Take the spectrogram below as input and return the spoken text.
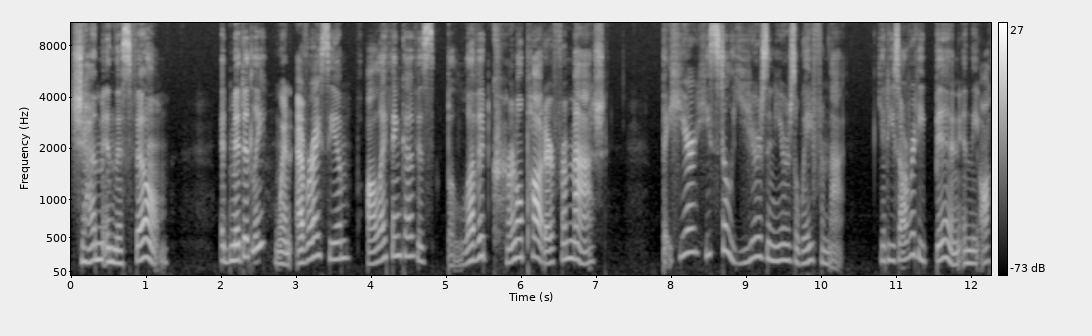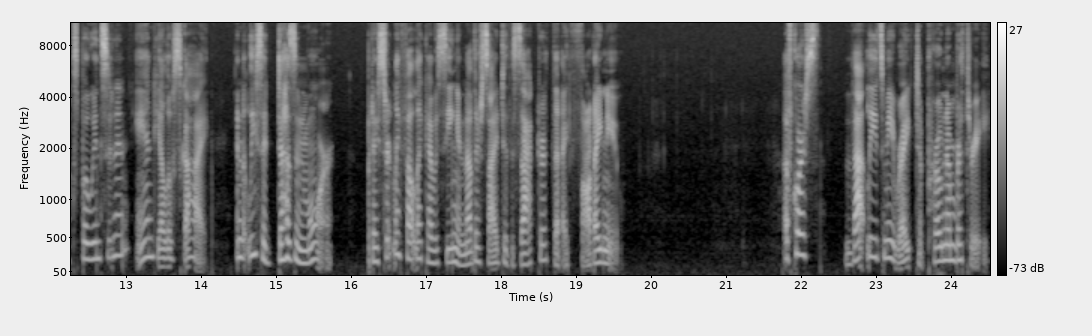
gem in this film! Admittedly, whenever I see him, all I think of is beloved Colonel Potter from MASH. But here, he's still years and years away from that. Yet he's already been in the Oxbow incident and Yellow Sky, and at least a dozen more. But I certainly felt like I was seeing another side to this actor that I thought I knew. Of course, that leads me right to pro number three,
